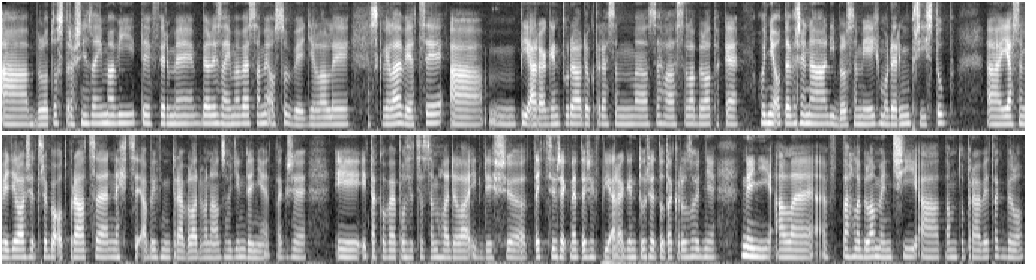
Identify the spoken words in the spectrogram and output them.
a bylo to strašně zajímavé. Ty firmy byly zajímavé sami o sobě, dělali skvělé věci a mm, PR agentura, do které jsem se hlásila, byla také hodně otevřená, líbil se mi jejich moderní přístup. Já jsem věděla, že třeba od práce nechci, abych v ní trávila 12 hodin denně, takže i, i takové pozice jsem hledala, i když eh, teď si řeknete, že v PR agentuře to tak rozhodně není, ale tahle byla menší a tam to právě tak bylo.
